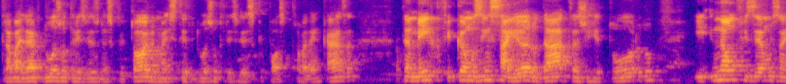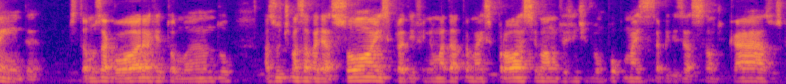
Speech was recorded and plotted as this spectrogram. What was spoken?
trabalhar duas ou três vezes no escritório, mas ter duas ou três vezes que possa trabalhar em casa. Também ficamos ensaiando datas de retorno e não fizemos ainda. Estamos agora retomando as últimas avaliações para definir uma data mais próxima, onde a gente vê um pouco mais de estabilização de casos,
